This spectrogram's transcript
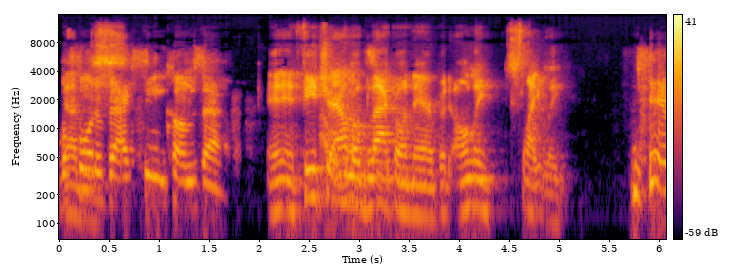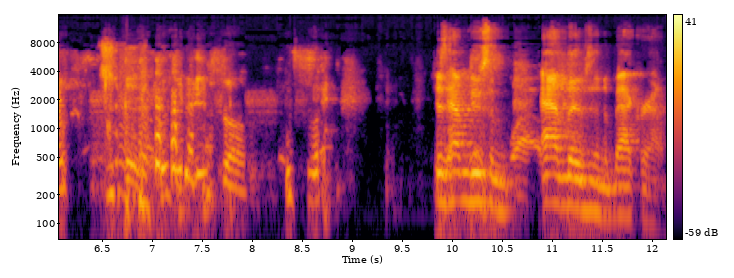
before be the vaccine comes out. and, and feature Aloe Blacc on there, but only slightly. Yeah, look at the intro. Just have him do some Wow. ad libs in the background.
